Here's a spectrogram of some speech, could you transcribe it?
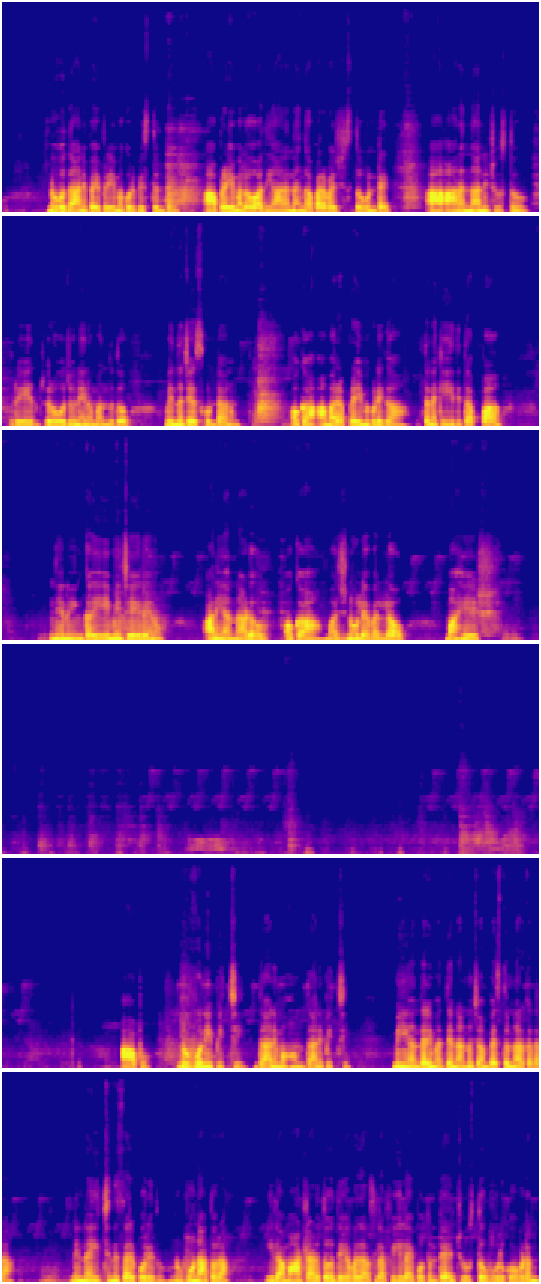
నువ్వు దానిపై ప్రేమ కురిపిస్తుంటే ఆ ప్రేమలో అది ఆనందంగా పరవశిస్తూ ఉంటే ఆ ఆనందాన్ని చూస్తూ రే రోజు నేను మందుతో విందు చేసుకుంటాను. ఒక అమర ప్రేమికుడిగా తనకి ఇది తప్ప నేను ఇంకా ఏమీ చేయలేను అని అన్నాడు ఒక మజ్ను లెవెల్లో మహేష్. ఆపు నువ్వు నీ పిచ్చి దాని మొహం దాని పిచ్చి. మీ అందరి మధ్య నన్ను చంపేస్తున్నారు కదరా. నిన్న ఇచ్చింది సరిపోలేదు నువ్వు నాతోరా. ఇలా మాట్లాడుతూ దేవదాసులా ఫీల్ అయిపోతుంటే చూస్తూ ఊరుకోవడం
